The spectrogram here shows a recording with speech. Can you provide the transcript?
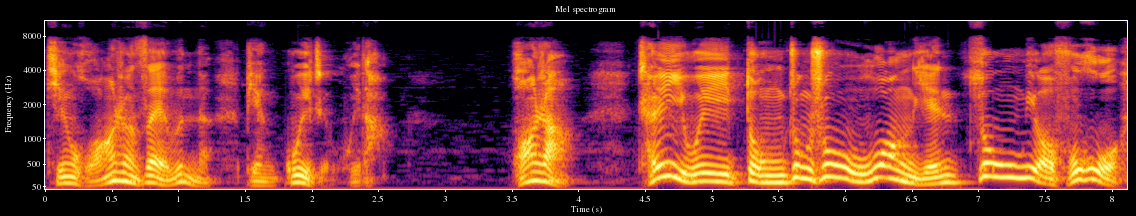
听皇上再问呢，便跪着回答：“皇上，臣以为董仲舒妄言宗庙福祸，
